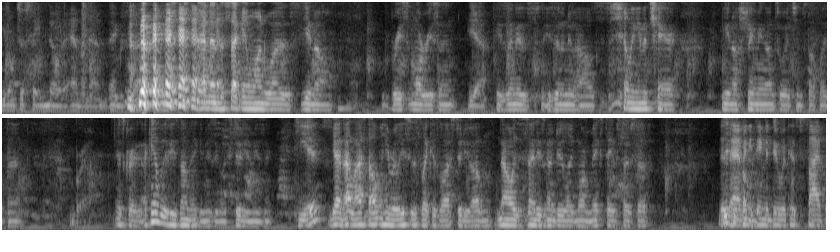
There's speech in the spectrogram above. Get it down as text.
You don't just say no to Eminem. Exactly. and then the second one was, you know, recent, more recent. Yeah. He's in his, he's in a new house, just chilling in a chair, you know, streaming on Twitch and stuff like that. Bro. It's crazy. I can't believe he's done making music, like studio music. He is? Yeah, that last album he releases like his last studio album. Now he's saying he's gonna do like more mixtapes type stuff. Does This have anything to do with his five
